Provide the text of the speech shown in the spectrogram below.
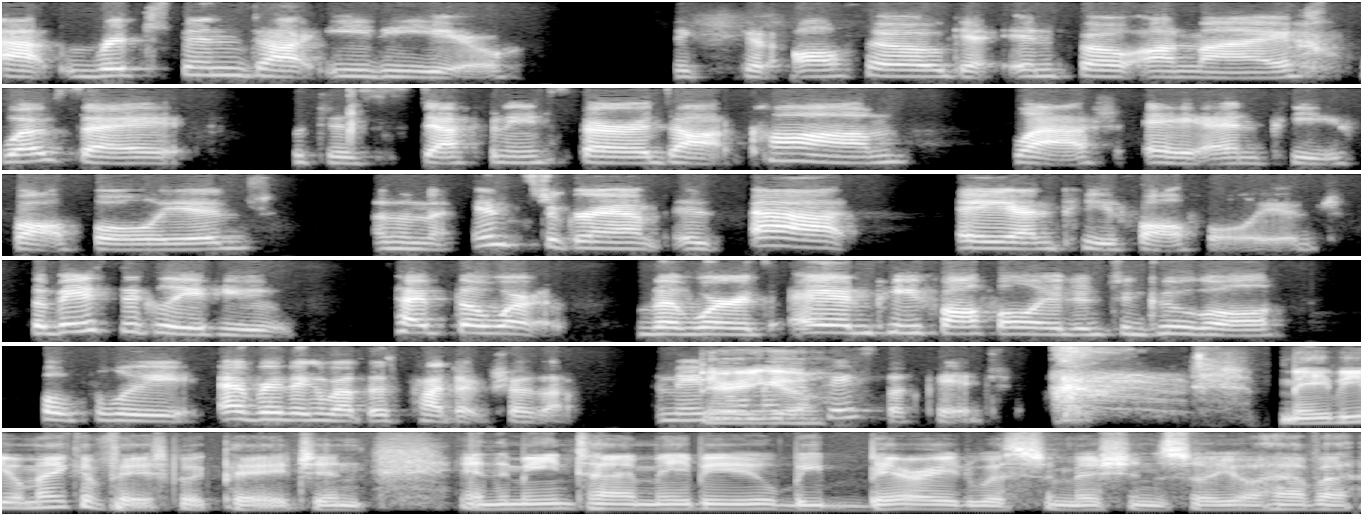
at richmond.edu. You could also get info on my website, which is stephaniespera.com slash ANP fall foliage. And then the Instagram is at ANP fall foliage. So basically, if you type the word the words ANP fall foliage into Google, hopefully everything about this project shows up. And maybe there we'll make go. a Facebook page. maybe you'll make a Facebook page. And in the meantime, maybe you'll be buried with submissions so you'll have a,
